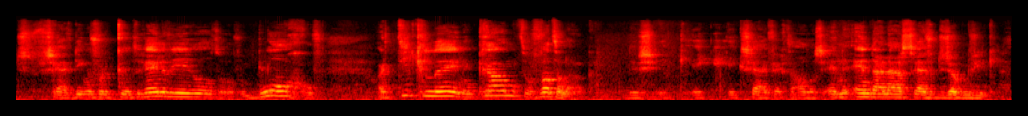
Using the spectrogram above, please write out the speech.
schrijf dingen voor de culturele wereld of een blog of artikelen in een krant of wat dan ook. Dus ik, ik, ik schrijf echt alles. En, en daarnaast schrijf ik dus ook muziek.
